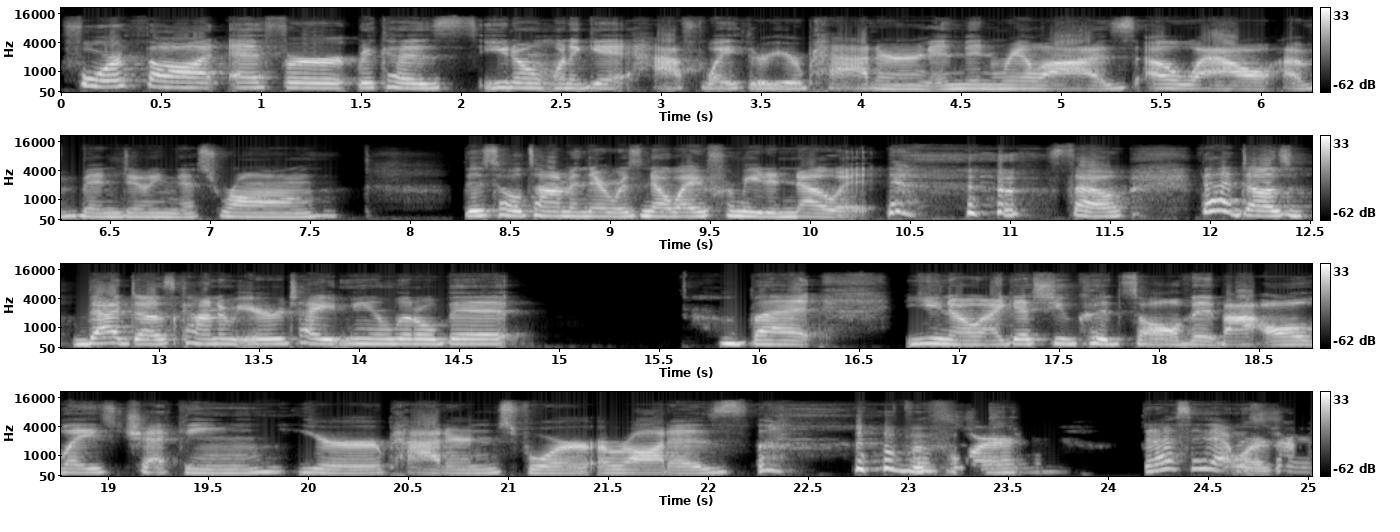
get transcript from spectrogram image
forethought, effort, because you don't want to get halfway through your pattern and then realize, oh wow, I've been doing this wrong this whole time and there was no way for me to know it. so that does that does kind of irritate me a little bit. But you know, I guess you could solve it by always checking your patterns for erratas before. Did I say that That's word true.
